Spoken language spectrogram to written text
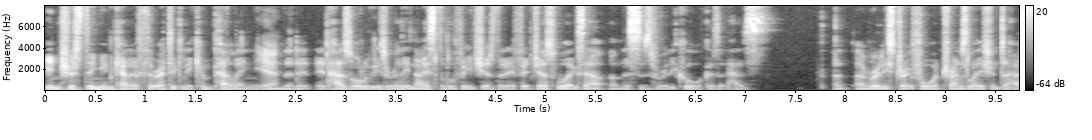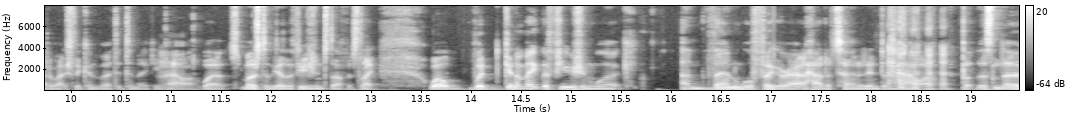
interesting and kind of theoretically compelling Yeah. in that it, it has all of these really nice little features that if it just works out, then this is really cool because it has a, a really straightforward translation to how to actually convert it to making power. Whereas most of the other fusion stuff, it's like, well, we're gonna make the fusion work. And then we'll figure out how to turn it into power. but there's no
